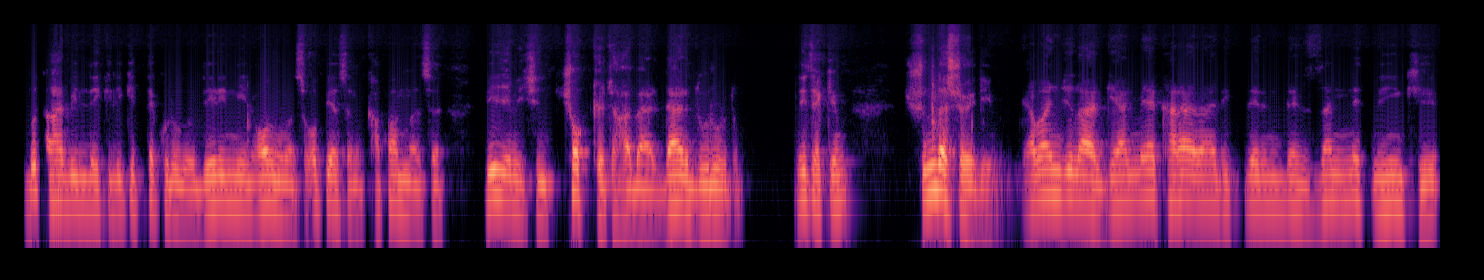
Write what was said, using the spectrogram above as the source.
bu tahvildeki likitte kuruluğu, derinliğin olmaması, o piyasanın kapanması bizim için çok kötü haber der dururdum. Nitekim şunu da söyleyeyim yabancılar gelmeye karar verdiklerinde zannetmeyin ki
